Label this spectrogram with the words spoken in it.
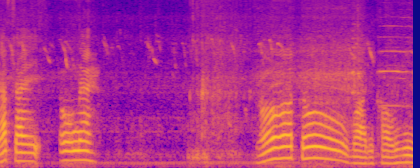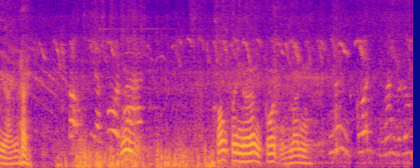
จับใส่องค์นะโอ้โตบาดเขาเหี้ยเลยเอาเสียโคตรอืมมาเขาไปเงินกดมัน นึ่งกดมันไปลง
